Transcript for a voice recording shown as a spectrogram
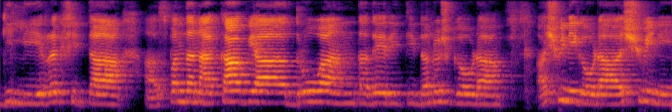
ಗಿಲ್ಲಿ, ರಕ್ಷಿತಾ ಸ್ಪಂದನ, ಕಾವ್ಯ, ಧ್ರುವ ಅಂತ ಅದೇ ರೀತಿ ಧನುಷ್ ಗೌಡ, ಅಶ್ವಿನಿ ಗೌಡ, ಅಶ್ವಿನಿ,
